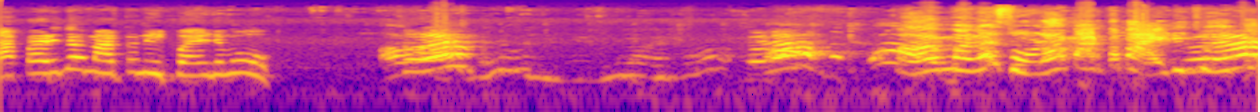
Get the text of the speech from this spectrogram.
ના પાડી દો મારે તો નહીં પાડી હું મને સોડા માટે પાડી જોઈએ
